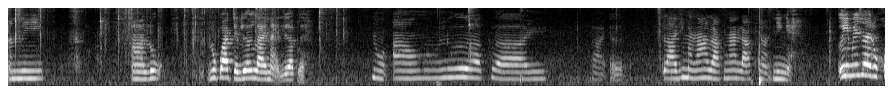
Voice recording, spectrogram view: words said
อันนี้ อ่าลูกลูกว่าจะเลือกลายไหนเลือกเลย หนูเอาเลือกลายลายเออลายที่มันน่ารักน่ารักหน่อยนี่ไงเอ้ยไม่ใช่ทุกค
